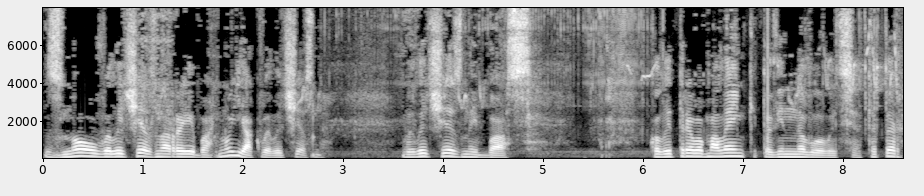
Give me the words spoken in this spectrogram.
Знову величезна риба. Ну як величезна? Величезний бас. Коли треба маленький, то він не ловиться. Тепер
